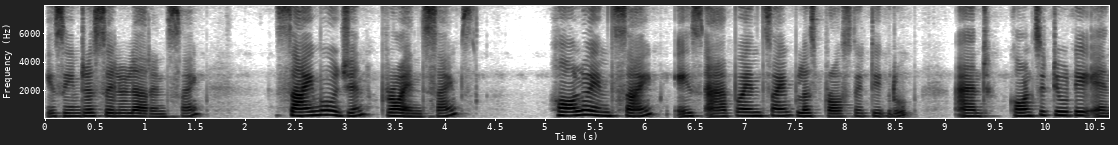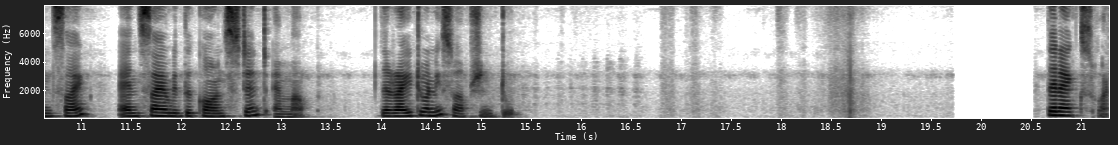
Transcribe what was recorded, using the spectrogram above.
is intracellular enzyme, zymogen proenzymes, holoenzyme is apoenzyme plus prosthetic group and constitutive enzyme enzyme with the constant amount. The right one is option 2. The next one.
